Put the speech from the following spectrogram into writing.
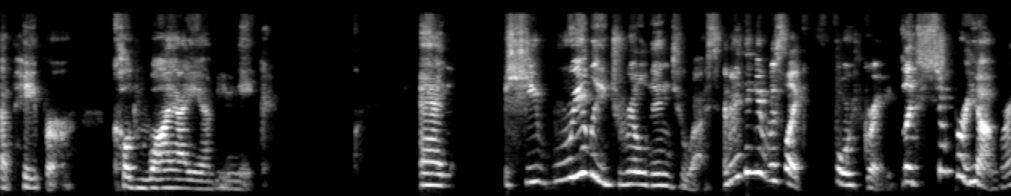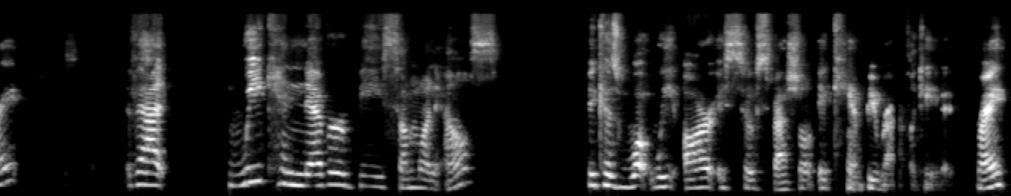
a paper called Why I Am Unique. And she really drilled into us. And I think it was like fourth grade, like super young, right? That we can never be someone else because what we are is so special, it can't be replicated, right?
